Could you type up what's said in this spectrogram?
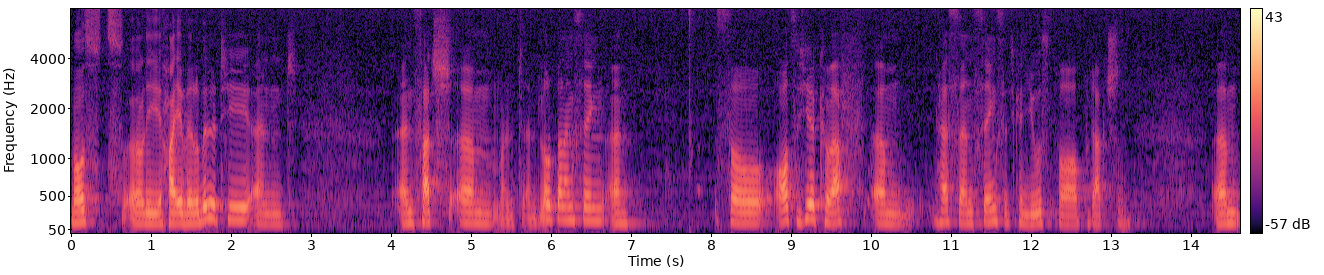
mostly high availability and and such um, and, and, load balancing. Um, so also here Karaf has then things that you can use for production. Um,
